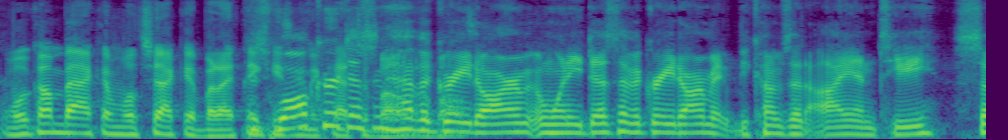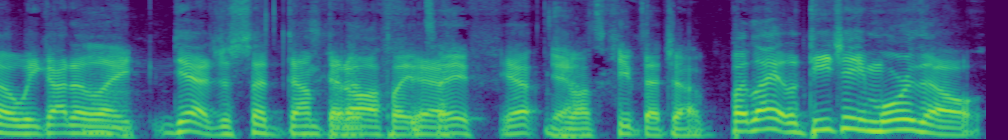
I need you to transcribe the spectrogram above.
We'll come back and we'll check it, but I think he's Walker catch doesn't lot have a great balls. arm, and when he does have a great arm, it becomes an INT. So we got to hmm. like, yeah, just said dump it off. Play it yeah. safe. Yep. Yeah. He wants to keep that job. But like DJ Moore though,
